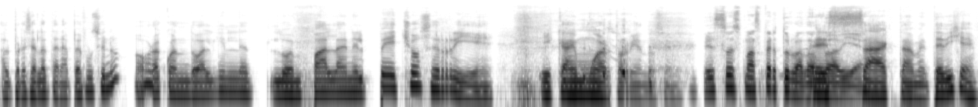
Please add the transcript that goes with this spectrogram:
Al parecer la terapia funcionó. Ahora cuando alguien le, lo empala en el pecho, se ríe y cae muerto riéndose. Eso es más perturbador todavía. Exactamente, te dije.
